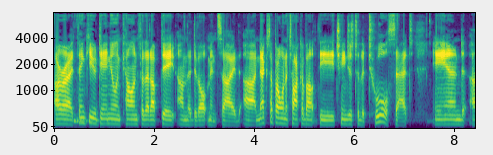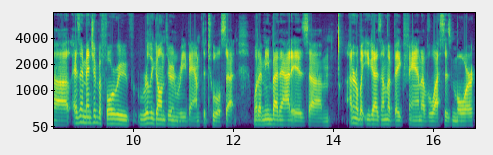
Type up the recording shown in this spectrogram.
All right. Thank you, Daniel and Colin, for that update on the development side. Uh, next up, I want to talk about the changes to the tool set. And uh, as I mentioned before, we've really gone through and revamped the tool set. What I mean by that is um, I don't know about you guys, I'm a big fan of less is more.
